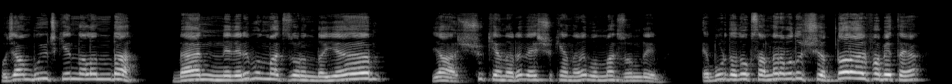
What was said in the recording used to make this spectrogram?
Hocam bu üçgenin alanında ben neleri bulmak zorundayım? Ya şu kenarı ve şu kenarı bulmak zorundayım. E burada 90'lar havada uçuşuyor. Dal alfa beta'ya.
